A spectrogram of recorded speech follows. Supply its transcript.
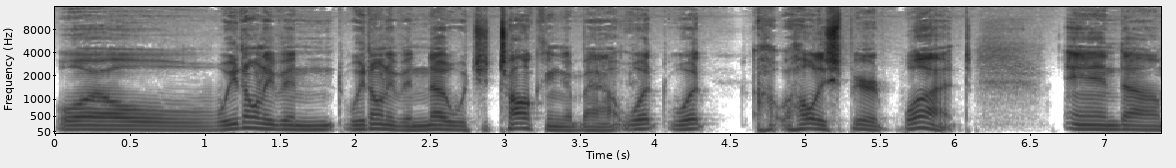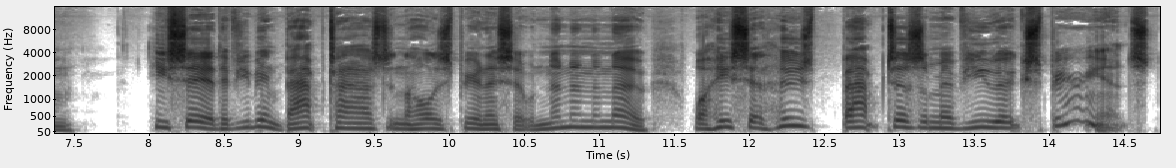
"Well, we don't even we don't even know what you're talking about. What what Holy Spirit? What?" And um, he said, Have you been baptized in the Holy Spirit? And they said, Well, no, no, no, no. Well, he said, Whose baptism have you experienced?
